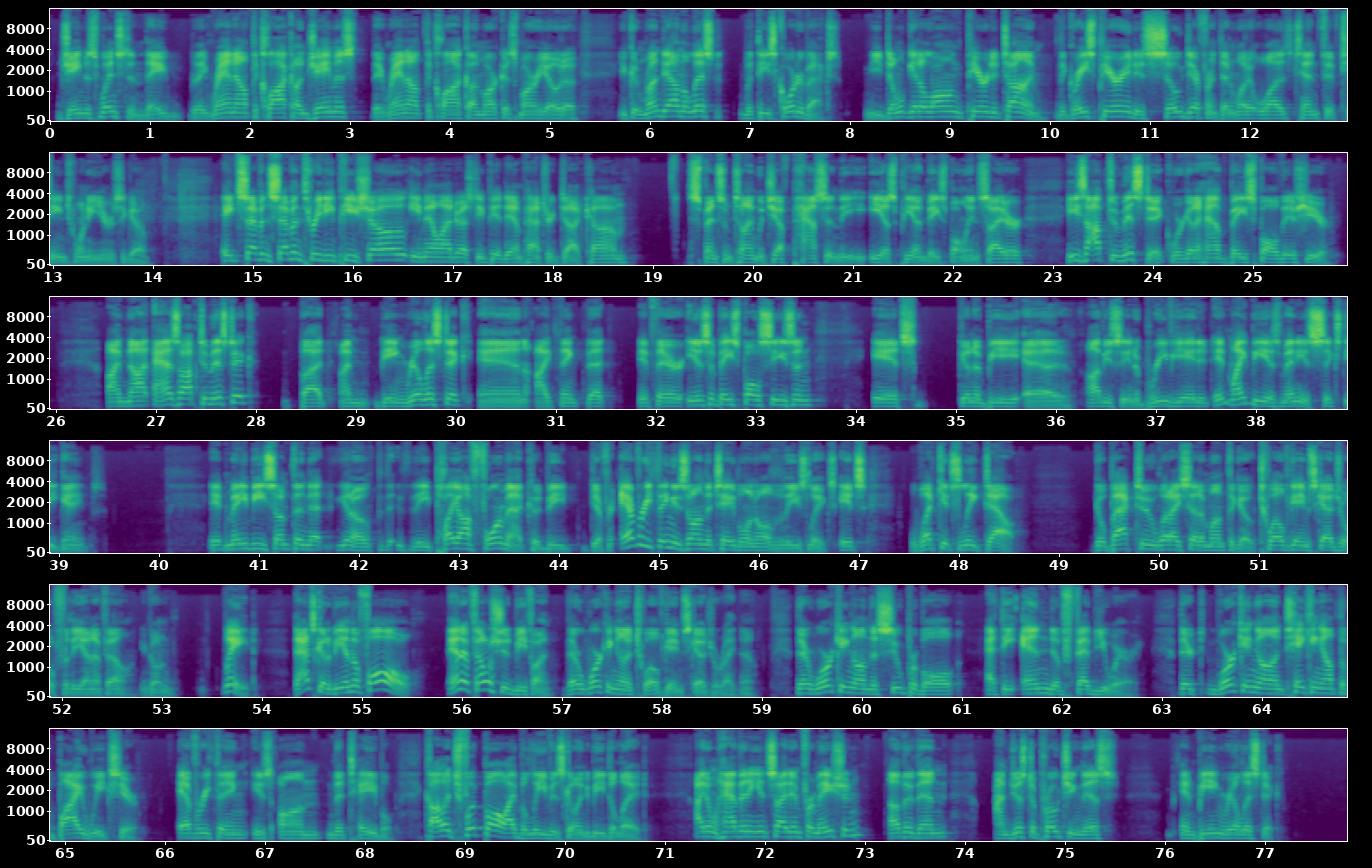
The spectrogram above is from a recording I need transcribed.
Jameis Winston. They they ran out the clock on Jameis. They ran out the clock on Marcus Mariota. You can run down the list with these quarterbacks. You don't get a long period of time. The grace period is so different than what it was 10, 15, 20 years ago. 877 3DP Show, email address dp at danpatrick.com. Spend some time with Jeff Passan, the ESPN Baseball Insider. He's optimistic we're going to have baseball this year. I'm not as optimistic but I'm being realistic, and I think that if there is a baseball season, it's going to be a, obviously an abbreviated. It might be as many as 60 games. It may be something that you know the, the playoff format could be different. Everything is on the table in all of these leagues. It's what gets leaked out. Go back to what I said a month ago 12 game schedule for the NFL. You're going, wait, that's going to be in the fall. NFL should be fine. They're working on a 12 game schedule right now. They're working on the Super Bowl at the end of February. They're working on taking out the bye weeks here. Everything is on the table. College football, I believe, is going to be delayed. I don't have any inside information other than I'm just approaching this and being realistic,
